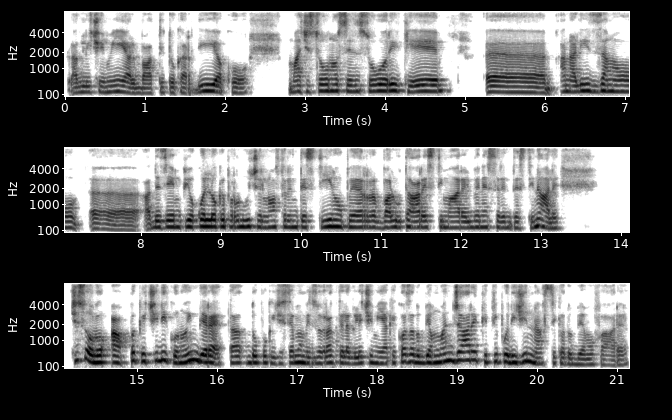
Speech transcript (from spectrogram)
la glicemia, il battito cardiaco, ma ci sono sensori che eh, analizzano eh, ad esempio quello che produce il nostro intestino per valutare e stimare il benessere intestinale. Ci sono app che ci dicono in diretta, dopo che ci siamo misurate la glicemia, che cosa dobbiamo mangiare, che tipo di ginnastica dobbiamo fare.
